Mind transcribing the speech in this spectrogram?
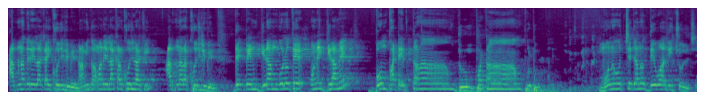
আপনাদের এলাকায় খোঁজ নেবেন। আমি তো আমার এলাকার খোঁজ রাখি, আপনারা খোঁজ নেবেন। দেখবেন গ্রামগুলোতে অনেক গ্রামে বোম ফাটে, তাড়াম, দুম, ফাটাম, ফুটু। মনে হচ্ছে যেন দেওয়ালি চলছে।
